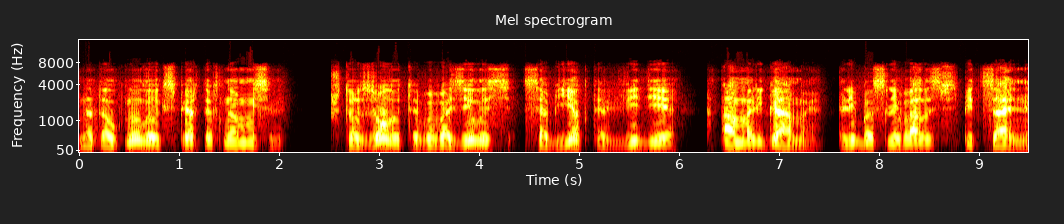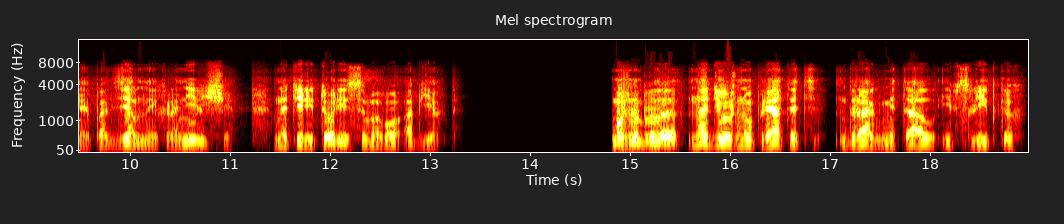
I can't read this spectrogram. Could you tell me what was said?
натолкнуло экспертов на мысль, что золото вывозилось с объекта в виде амальгамы, либо сливалось в специальное подземное хранилище на территории самого объекта. Можно было надежно упрятать драгметалл и в слитках,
